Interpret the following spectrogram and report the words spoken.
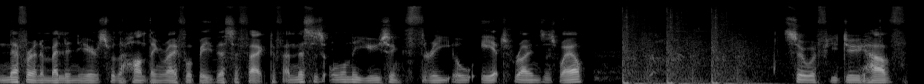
Never in a million years would a hunting rifle be this effective, and this is only using 308 rounds as well. So if you do have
